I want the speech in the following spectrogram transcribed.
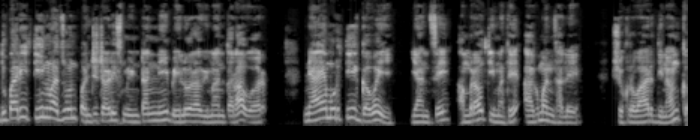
दुपारी तीन वाजून पंचेचाळीस मिनिटांनी बेलोरा विमानतळावर न्यायमूर्ती गवई यांचे अमरावतीमध्ये आगमन झाले. शुक्रवार दिनांक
